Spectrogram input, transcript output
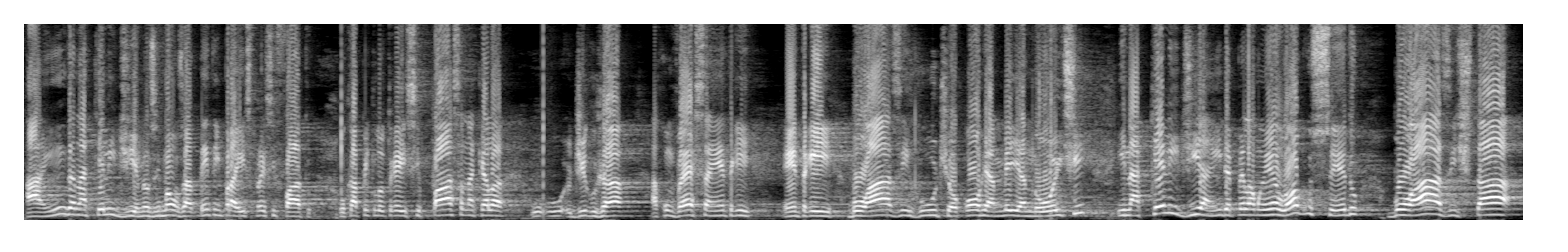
ainda naquele dia, meus irmãos, atentem para isso, para esse fato. O capítulo 3 se passa naquela, eu digo já, a conversa entre, entre Boaz e Ruth ocorre à meia-noite, e naquele dia ainda, pela manhã, logo cedo, Boaz está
